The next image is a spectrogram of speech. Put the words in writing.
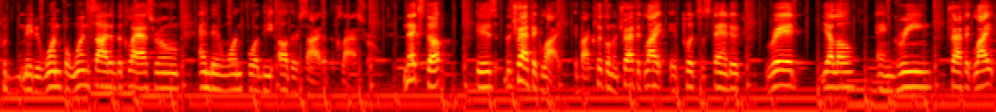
put maybe one for one side of the classroom and then one for the other side of the classroom. Next up is the traffic light. If I click on the traffic light, it puts a standard red, yellow, and green traffic light.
